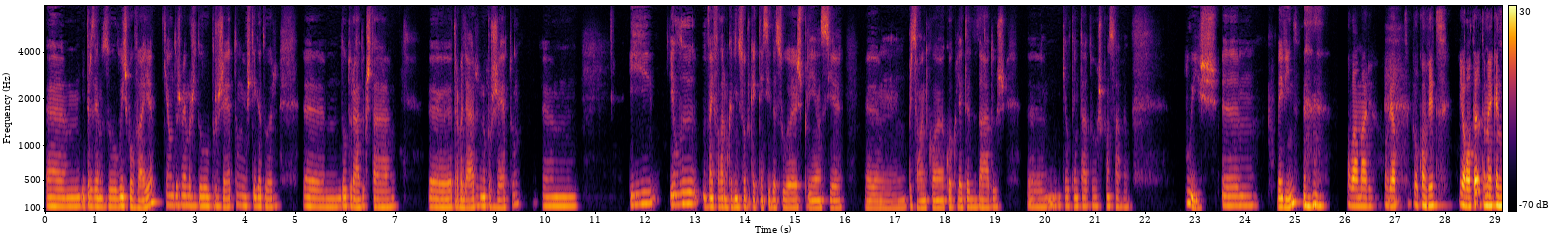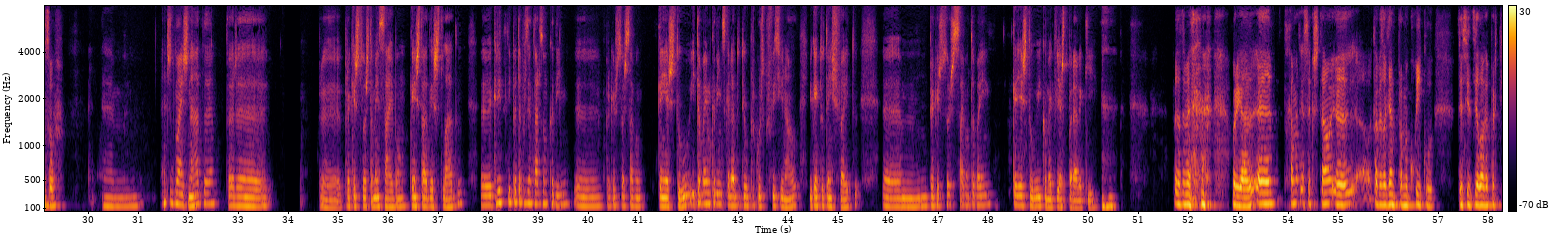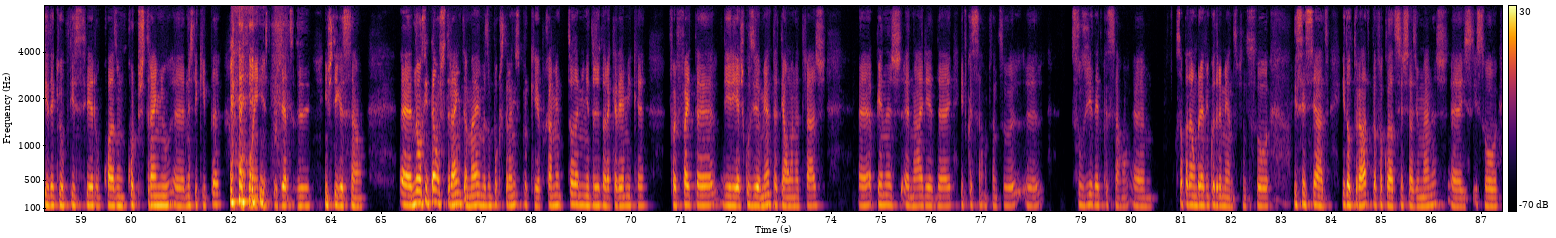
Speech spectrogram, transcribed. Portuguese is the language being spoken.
um, e trazemos o Luís Gouveia, que é um dos membros do projeto, um investigador um, doutorado que está uh, a trabalhar no projeto. Um, e ele vem falar um bocadinho sobre o que é que tem sido a sua experiência, principalmente com a, com a colheita de dados que ele tem estado responsável. Luís, bem-vindo. Olá, Mário. Obrigado pelo convite e olá também a quem nos ouve. Um, antes de mais nada, para, para, para, que as pessoas também saibam quem está deste lado, uh, queria pedir para te apresentares um bocadinho, uh, para que as pessoas saibam quem és tu e também um bocadinho, se calhar, do teu percurso profissional e o que é que tu tens feito, um, para que as pessoas saibam também quem és tu e como é que vieste parar aqui. Exatamente, obrigado. Uh, realmente essa questão, talvez olhando para o meu currículo, ter sido dizer logo a partida que eu podia ser quase um corpo estranho uh, nesta equipa com este projeto de investigação. Uh, não assim tão estranho também, mas um pouco estranho, porquê? Porque realmente toda a minha trajetória académica foi feita, diria, exclusivamente, até há um ano atrás, uh, apenas na área da educação, portanto, Sociologia da Educação. só para dar um breve enquadramento, portanto, sou licenciado e doutorado pela Faculdade de Ciências Humanas eh, e sou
